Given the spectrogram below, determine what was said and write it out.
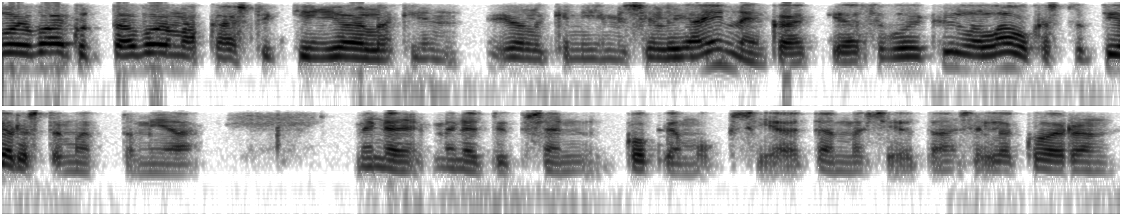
voi vaikuttaa voimakkaastikin joillakin, joillakin ihmisillä ja ennen kaikkea se voi kyllä laukasta tiedostamattomia menetyksen kokemuksia ja tämmöisiä, jotain sillä koiran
